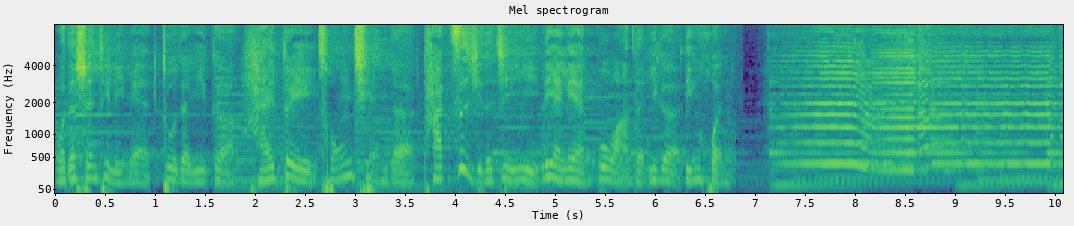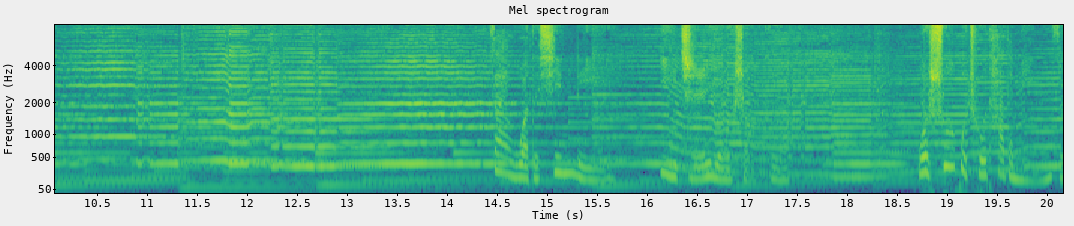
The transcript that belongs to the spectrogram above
我的身体里面住着一个还对从前的他自己的记忆恋恋不忘的一个灵魂。在我的心里。一直有首歌，我说不出它的名字，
